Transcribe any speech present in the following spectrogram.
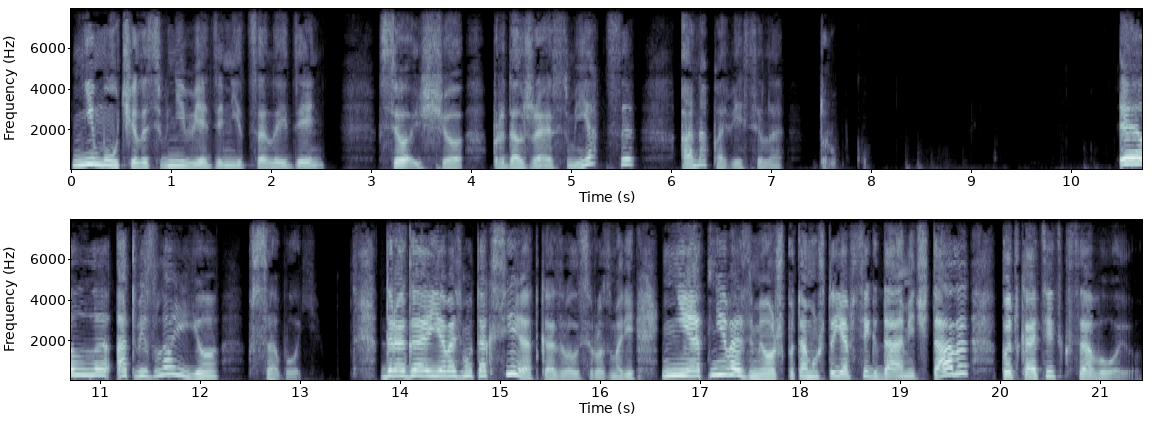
не мучилась в неведении целый день. Все еще, продолжая смеяться, она повесила трубку. Элла отвезла ее в Совой. «Дорогая, я возьму такси», — отказывалась Розмари. «Нет, не возьмешь, потому что я всегда мечтала подкатить к Совою.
